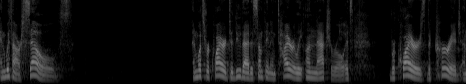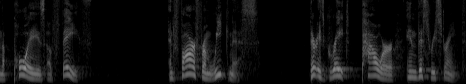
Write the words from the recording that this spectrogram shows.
and with ourselves. And what's required to do that is something entirely unnatural. It requires the courage and the poise of faith. And far from weakness, there is great power in this restraint.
